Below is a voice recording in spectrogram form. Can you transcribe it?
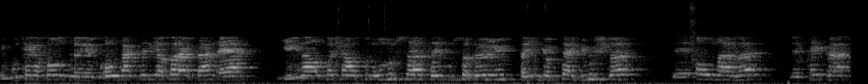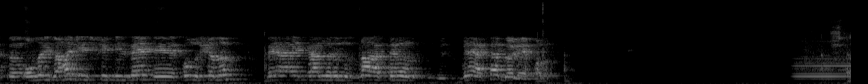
E, bu telefon e, kontakları yaparaktan eğer yayını alma şansım olursa Sayın Mustafa Öğüt, Sayın Gökten Gümüş'la e, onlarla e, tekrar e, olayı daha geniş şekilde e, konuşalım veya ekranlarımızda aktaralım. Veya böyle yapalım. İşte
